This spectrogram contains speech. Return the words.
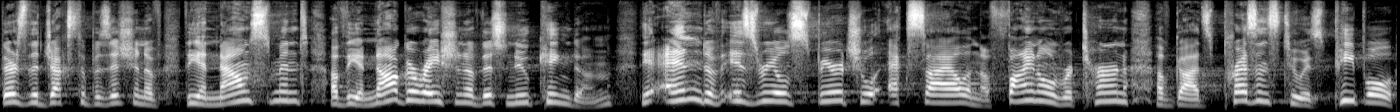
there's the juxtaposition of the announcement of the inauguration of this new kingdom, the end of Israel's spiritual exile, and the final return of God's presence to his people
